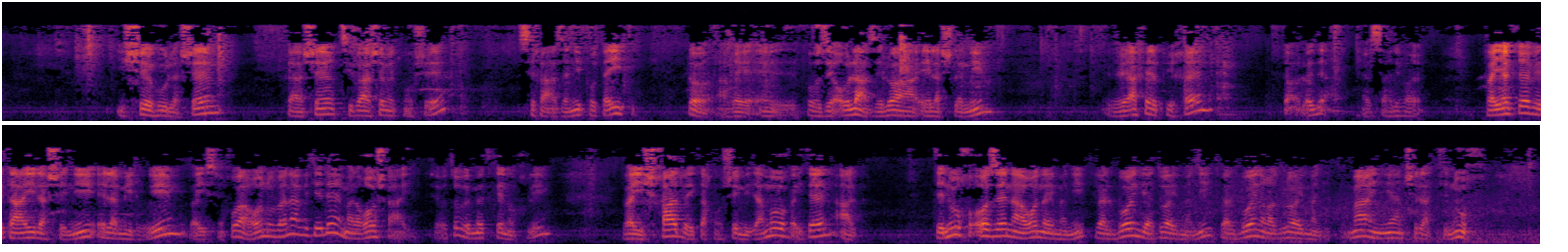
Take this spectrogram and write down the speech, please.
אישה הוא לשם, כאשר ציווה השם את משה. סליחה, אז אני פה טעיתי. לא, הרי פה זה עולה, זה לא האל השלמים, ואף על פי כן, טוב, לא יודע, אז צריך לברר. ויקרב את העיל השני אל המילואים, וישמחו אהרון ובניו את ידיהם על ראש העיל. שאותו באמת כן אוכלים, וישחט ויקח משה מדמו, ויתן על. תנוך אוזן אהרון הימנית, ועל בוהן ידו הימנית, ועל בוהן רגלו הימנית. מה העניין של התנוך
